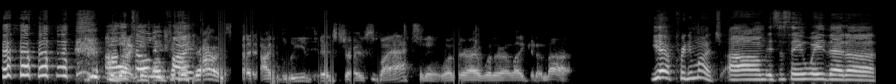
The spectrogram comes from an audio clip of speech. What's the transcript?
oh, I, totally fine. Bronx, I, I bleed pinstripes by accident, whether I whether I like it or not. Yeah, pretty much. Um, it's the same way that uh,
